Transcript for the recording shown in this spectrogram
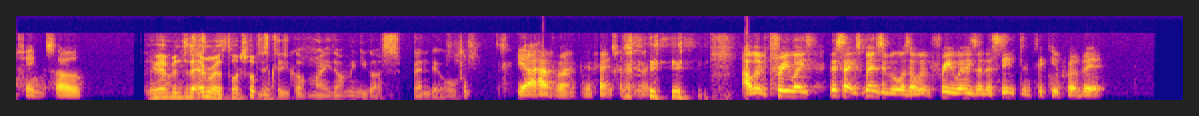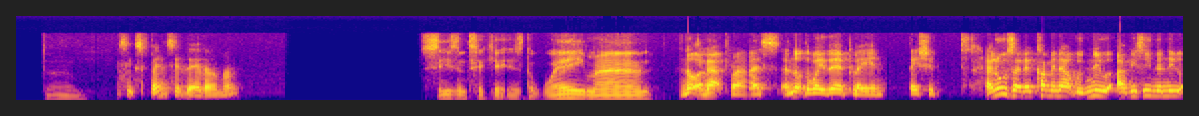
Thing. So Have you ever been to the Emirates to watch Just because you got money don't mean you got to spend it all. yeah, I have, man. Yeah, thanks for that, man. I went three ways. This how expensive it was. I went three ways on a season ticket for a bit. Damn. It's expensive there, though, man. Season ticket is the way, man. Not at that price, and not the way they're playing. They should. And also, they're coming out with new. Have you seen the new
